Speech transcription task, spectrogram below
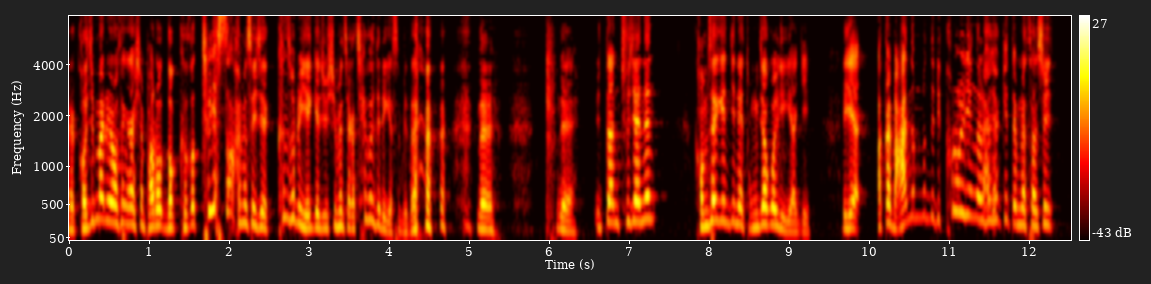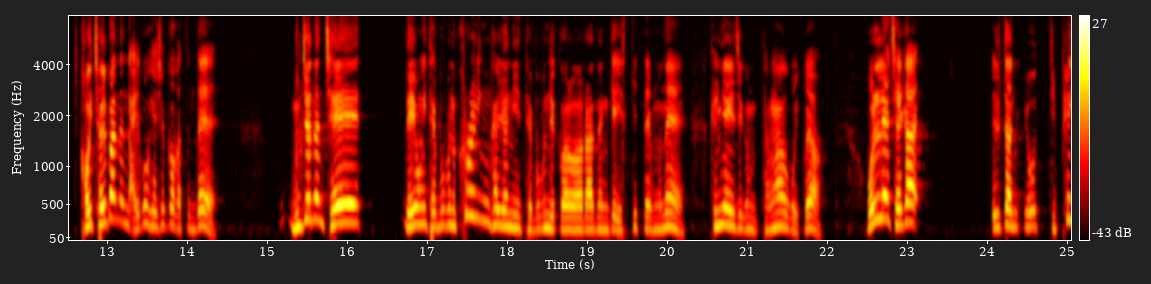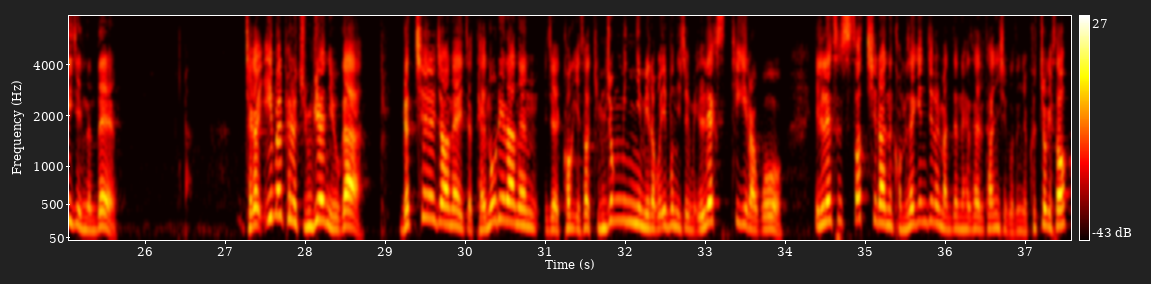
예, 거짓말이라고 생각하시면 바로 너 그거 틀렸어 하면서 이제 큰 소리 얘기해 주시면 제가 책을 드리겠습니다. 네, 네 일단 주제는 검색 엔진의 동작 원리 이야기. 이게 아까 많은 분들이 크롤링을 하셨기 때문에 사실 거의 절반은 알고 계실 것 같은데 문제는 제 내용이 대부분 크롤링 관련이 대부분일 거라는 게 있기 때문에 굉장히 지금 당황하고 있고요. 원래 제가 일단 요 뒷페이지에 있는데 제가 이 발표를 준비한 이유가 며칠 전에 이제 데놀이라는 이제 거기서 김종민 님이라고 이분이 지금 일렉스틱이라고 일렉서치라는 검색 엔진을 만드는 회사를 다니시거든요. 그쪽에서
